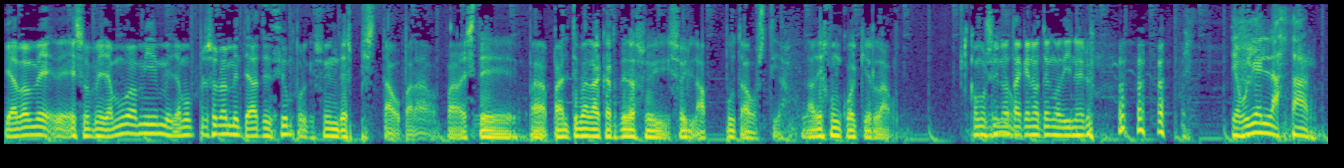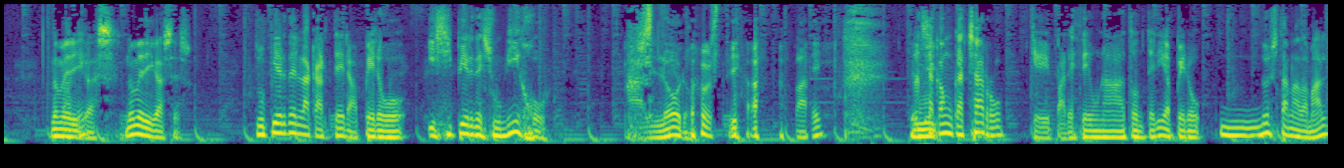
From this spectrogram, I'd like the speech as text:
Y además me- eso me llamó a mí, me llamó personalmente la atención porque soy un despistado para, para este, para, para el tema de la cartera soy, soy la puta hostia. La dejo en cualquier lado. ¿Cómo se nota que no tengo dinero? Te voy a enlazar. no me Vale. digas, no me digas eso. Tú pierdes la cartera, pero ¿y si pierdes un hijo? Al loro. Hostia. ¿vale? Han sacado un cacharro que parece una tontería, pero mm, no está nada mal.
